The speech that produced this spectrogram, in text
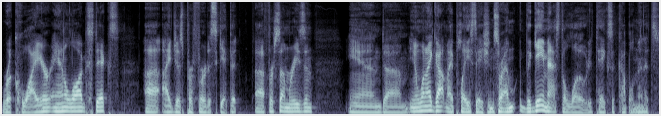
require analog sticks. Uh, I just prefer to skip it uh, for some reason. And um, you know, when I got my PlayStation, sorry, I'm, the game has to load. It takes a couple minutes,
